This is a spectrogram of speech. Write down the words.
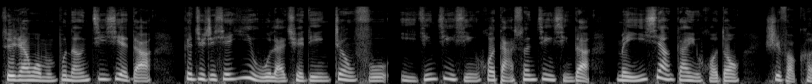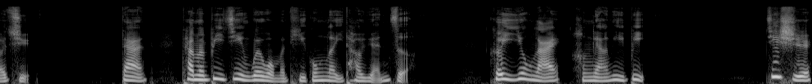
虽然我们不能机械地根据这些义务来确定政府已经进行或打算进行的每一项干预活动是否可取，但他们毕竟为我们提供了一套原则，可以用来衡量利弊，即使。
